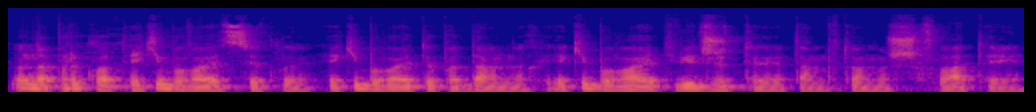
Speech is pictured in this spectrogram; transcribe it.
Ну, Наприклад, які бувають цикли, які бувають типи даних, які бувають віджити там в тому ж флатері.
